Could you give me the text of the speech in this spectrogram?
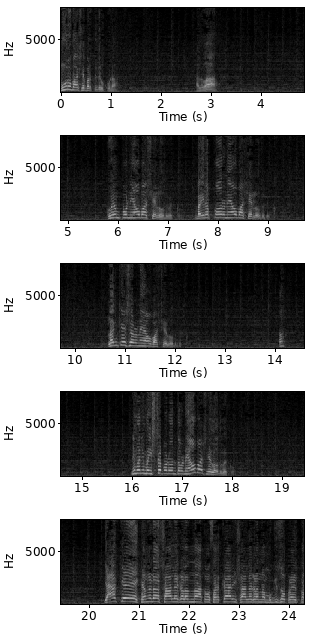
ಮೂರು ಭಾಷೆ ಬರ್ತಿದ್ರು ಕೂಡ. ಅಲ್ವಾ? ಕುವೆಂಪುನ ಯಾವ ಭಾಷೆಯಲ್ಲಿ ಓದಬೇಕು? ಭೈರಪ್ಪ ಅವ್ರನ್ನ ಯಾವ ಭಾಷೆಯಲ್ಲಿ ಓದಬೇಕು? ಲಂಕೇಶ್ ಅವ್ರನ್ನ ಯಾವ ಭಾಷೆಯಲ್ಲಿ ಓದಬೇಕು? ನಿಮ್ಮ ನಿಮ್ಮ ಇಷ್ಟಪಡುವಂಥವ್ರನ್ನ ಯಾವ ಭಾಷೆಯಲ್ಲಿ ಓದಬೇಕು? ಯಾಕೆ ಕನ್ನಡ ಶಾಲೆಗಳನ್ನು ಅಥವಾ ಸರ್ಕಾರಿ ಶಾಲೆಗಳನ್ನು ಮುಗಿಸೋ ಪ್ರಯತ್ನ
